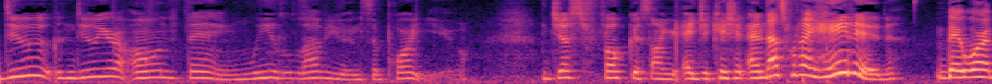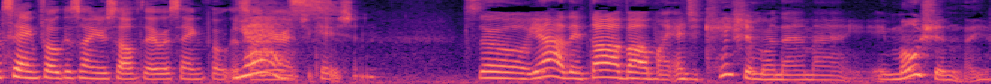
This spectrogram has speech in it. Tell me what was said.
Do do your own thing. We love you and support you. Just focus on your education, and that's what I hated. They weren't saying focus on yourself. They were saying focus on your Yes. education. So yeah, they thought about my education more than my emotion. They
